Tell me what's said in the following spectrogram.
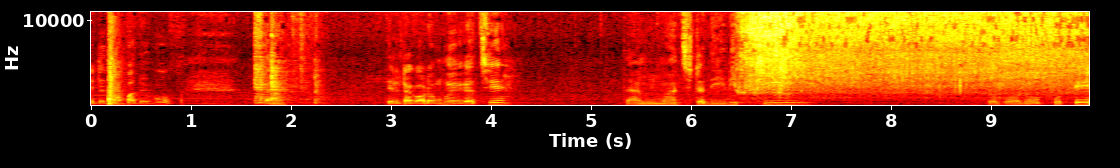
এটা চাপা দেবো। তেলটা গরম হয়ে গেছে। তা, আমি মাছটা দিয়ে দিচ্ছি। তো বড় ফোটে।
